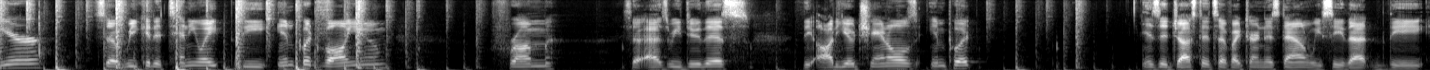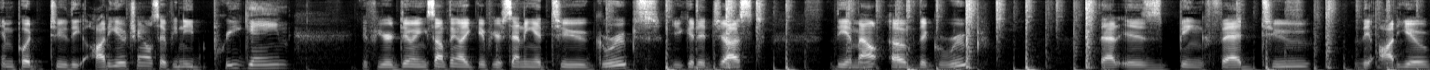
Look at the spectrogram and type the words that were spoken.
here, so we could attenuate the input volume from, so as we do this, the audio channels input is adjusted. So if I turn this down, we see that the input to the audio channel. So if you need pre-gain, if you're doing something like if you're sending it to groups, you could adjust the amount of the group that is being fed to the audio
